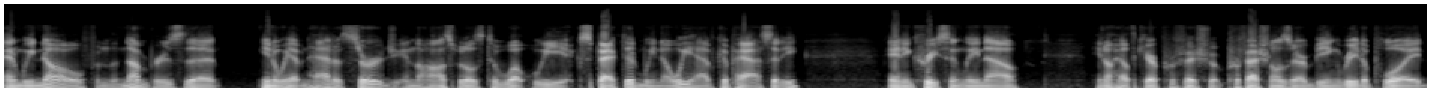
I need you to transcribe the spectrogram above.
And we know from the numbers that, you know, we haven't had a surge in the hospitals to what we expected. We know we have capacity. And increasingly now, you know, healthcare professionals are being redeployed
